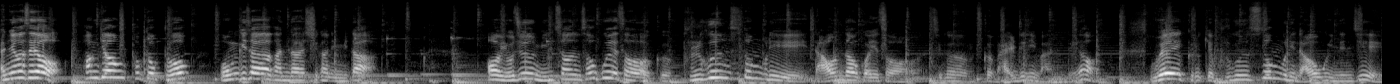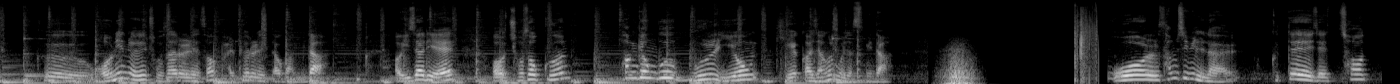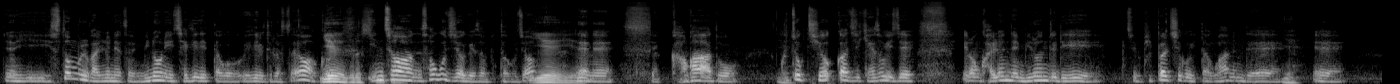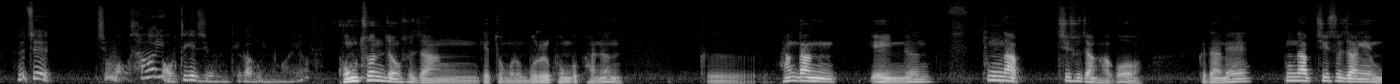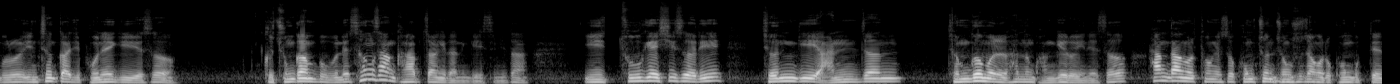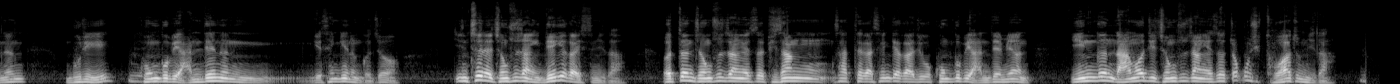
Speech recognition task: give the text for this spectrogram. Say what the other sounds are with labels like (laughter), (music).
안녕하세요. 환경 톡톡톡 원 기자가 간다 시간입니다. 어, 요즘 인천 서구에서 그 붉은 수돗물이 나온다고 해서 지금 그 말들이 많은데요. 왜 그렇게 붉은 수돗물이 나오고 있는지 그 원인을 조사를 해서 발표를 했다고 합니다. 어, 이 자리에 어, 조석훈 환경부 물 이용 기획과장을 모셨습니다. 5월 30일 날 그때 이제 첫 이 수돗물 관련해서 민원이 제기됐다고 얘기를 들었어요. 그 예, 그렇습니다. 인천 서구 지역에서부터 그죠? 예, 예. 네네. 이제 강화도 그쪽 지역까지 계속 이제 이런 관련된 민원들이 지금 빗발치고 있다고 하는데 예. 예. 도대체 지금 상황이 어떻게 지금 돼가고 있는 거예요? 공촌 정수장 계통으로 물을 공급하는 그 한강에 있는 풍납 치수장하고 그 다음에 풍납 치수장의 물을 인천까지 보내기 위해서 그 중간 부분에 성산가압장이라는 게 있습니다. 이 두 개 시설이 전기 안전 점검을 하는 관계로 인해서 한강을 통해서 공천 정수장으로 공급되는 물이 네. 공급이 안 되는 게 생기는 거죠. 인천에 정수장이 네개가 있습니다. 어떤 정수장에서 비상 사태가 생겨가지고 공급이 안 되면 인근 나머지 정수장에서 조금씩 도와줍니다.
